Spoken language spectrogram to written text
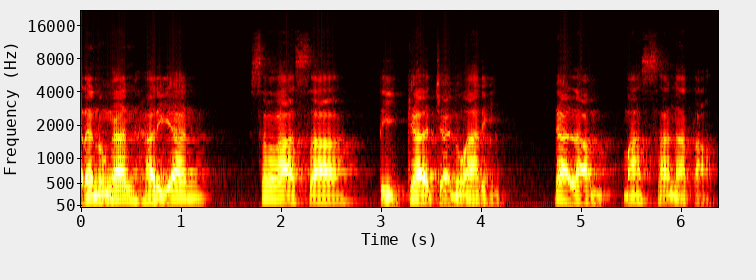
Renungan harian Selasa 3 Januari dalam masa Natal.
